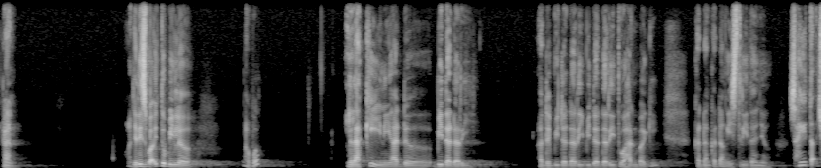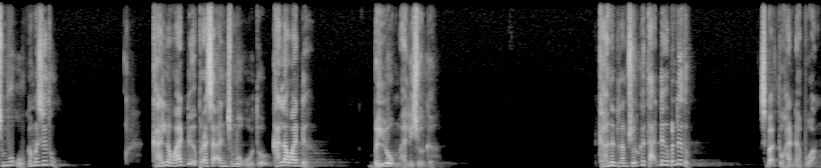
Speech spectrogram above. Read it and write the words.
Kan? Ha, jadi sebab itu bila apa? Lelaki ni ada bidadari. Ada bidadari-bidadari Tuhan bagi. Kadang-kadang isteri tanya, saya tak cemburu ke masa tu? Kalau ada perasaan cemburu tu, kalau ada, belum ahli syurga. Kerana dalam syurga tak ada benda tu. Sebab Tuhan dah buang.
